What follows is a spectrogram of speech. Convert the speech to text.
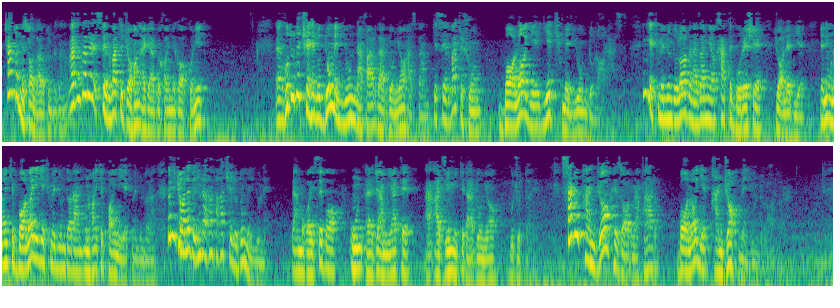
چند تا مثال براتون بزنم. از نظر ثروت جهان اگر بخواید نگاه کنید حدود 42 میلیون نفر در دنیا هستند که ثروتشون بالای یک میلیون دلار هست. این یک میلیون دلار به نظر میاد خط برش جالبیه. یعنی اونایی که بالای یک میلیون دارن اونهایی که پایین یک میلیون دارن. ولی جالبه این رقم فقط 42 میلیونه. در مقایسه با اون جمعیت عظیمی که در دنیا وجود داره. 150 هزار نفر بالای 50 میلیون دلار دارند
